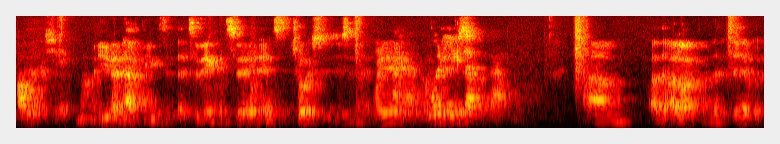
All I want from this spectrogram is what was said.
Polworth you don't have to use it. That's the thing. It's uh, it's choices, isn't it? Where, I know, but where what do you love about them? Um, I, I like them that there,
